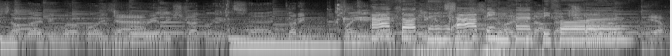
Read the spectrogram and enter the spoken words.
He's not moving well, boys. Nah. He's really struggling. It's uh, got him clean I thought ribs. You that I've been hurt before. Yep.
